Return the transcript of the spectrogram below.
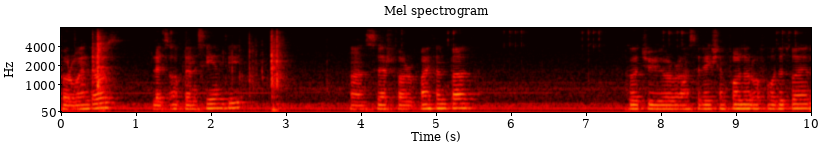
for Windows let's open CMD and search for Python path. Go to your installation folder of Odoo 12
